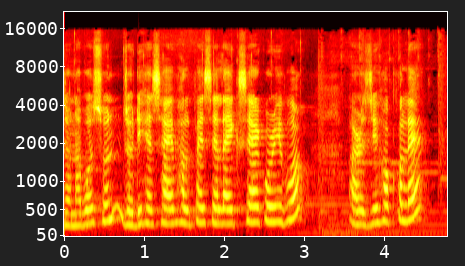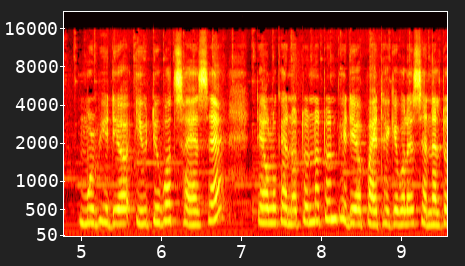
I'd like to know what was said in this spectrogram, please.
জনাবচোন যদিহে চাই ভাল পাইছে লাইক শ্বেয়াৰ কৰিব। আৰু যিসকলে মোৰ ভিডিঅ' ইউটিউবত চাই আছে। তেওঁলোকে নতুন নতুন ভিডিঅ' পাই থাকিবলৈ চেনেলটো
